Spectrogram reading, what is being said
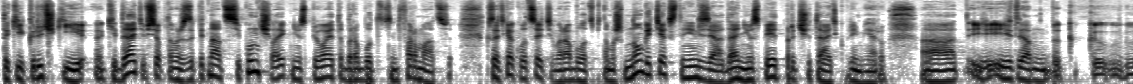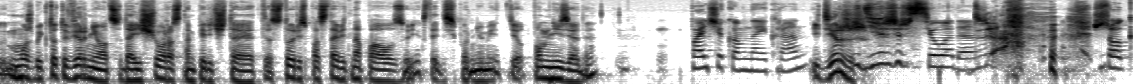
такие крючки э, кидать, и все, потому что за 15 секунд человек не успевает обработать информацию. Кстати, как вот с этим работать? Потому что много текста нельзя, да, не успеет прочитать, к примеру. А, и, и там, может быть, кто-то вернется, да, еще раз там перечитает, сторис поставить на паузу. Я, кстати, до сих пор не умею это делать. По-моему, нельзя, да? пальчиком на экран. И держишь? И держишь все, да. Шок.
